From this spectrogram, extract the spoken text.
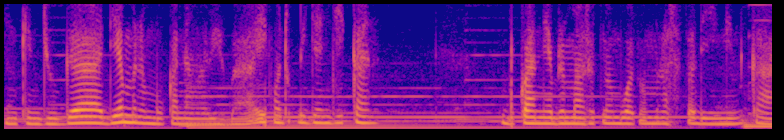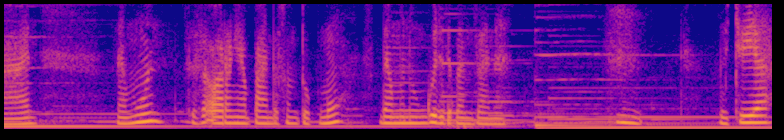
Mungkin juga dia menemukan yang lebih baik untuk dijanjikan. Bukannya bermaksud membuatmu merasa tak diinginkan, namun seseorang yang pantas untukmu sedang menunggu di depan sana. Hmm. Lucu ya,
